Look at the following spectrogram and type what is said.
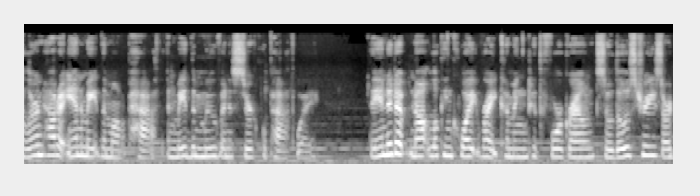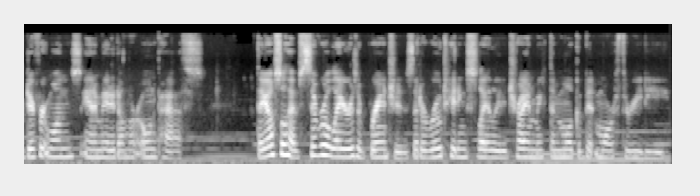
I learned how to animate them on a path and made them move in a circle pathway. They ended up not looking quite right coming to the foreground, so those trees are different ones animated on their own paths. They also have several layers of branches that are rotating slightly to try and make them look a bit more 3D.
